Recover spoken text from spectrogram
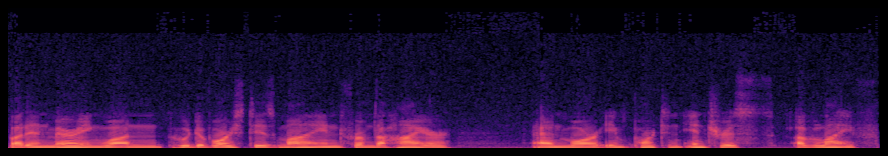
but in marrying one who divorced his mind from the higher and more important interests of life.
